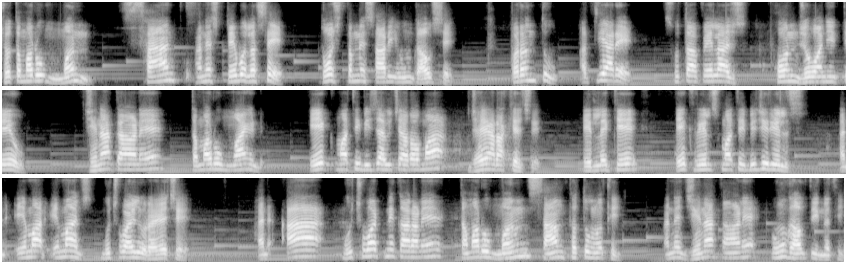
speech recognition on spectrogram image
જો તમારું મન શાંત અને સ્ટેબલ હશે, તો જ તમને સારી ઊંઘ આવશે. પરંતુ અત્યારે સૂતા પહેલા જ ફોન જોવાની ટેવ જેના કારણે તમારું માઇન્ડ એકમાંથી બીજા વિચારોમાં જયા રાખે છે. એટલે કે એક રીલ્સમાંથી બીજી રીલ્સ અને એમાં એમાં જ ગૂંચવાયેલું રહે છે. અને આ ગૂંચવાટને કારણે તમારું મન શાંત થતું નથી અને જેના કારણે ઊંઘ આવતી નથી.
